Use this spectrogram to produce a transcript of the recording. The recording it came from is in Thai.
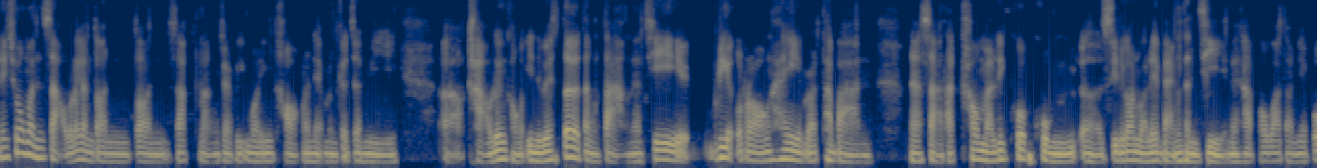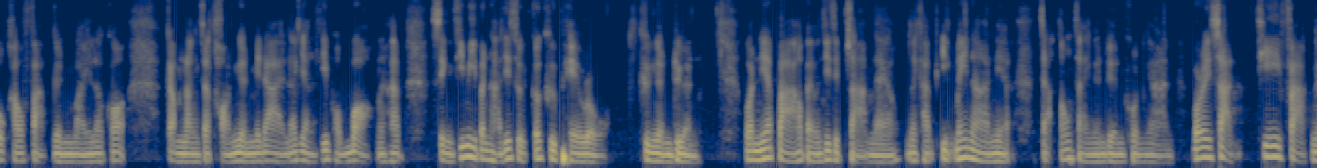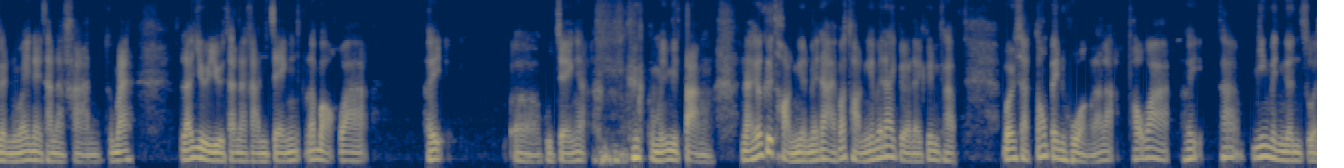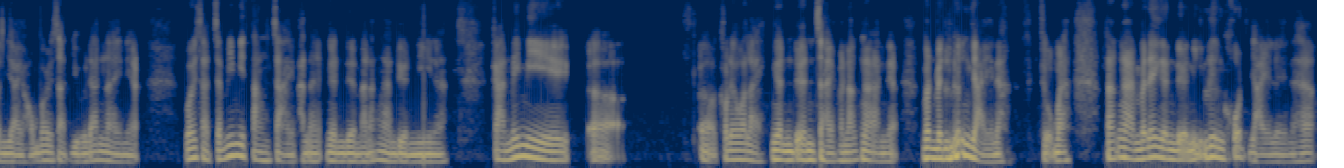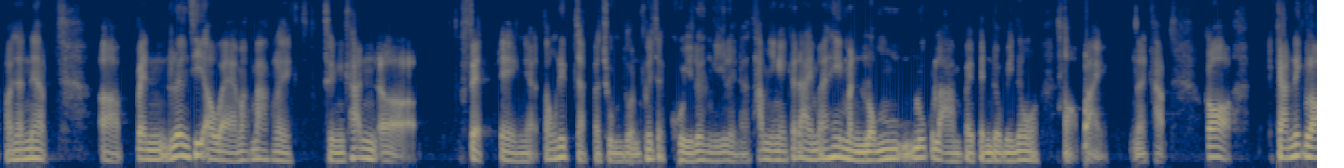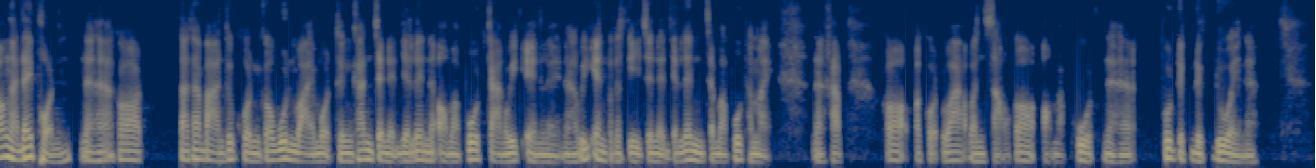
ในช่วงวันเสาร์แล้วกันตอนตอนสักหลังจาก Big Morning Talk แล้วเนี่ยมันก็จะมีข่าวเรื่องของ Investor ต่างๆนะที่เรียกร้องให้รัฐบาลนะสหรัฐเข้ามารีควบคุมซิลิคอนวัลเลย์แบงก์ทันทีนะครับเพราะว่าตอนนี้พวกเขาฝากเงินไว้ แล้วก็กำลังจะถอนเงินไม่ได้ แล้วอย่างที่ผมบอกนะครับ สิ่งที่มีปัญหาที่สุดก็คือ payroll คือเงินเดือน วันนี้ปลาเข้าไปวันที่ 13 แล้วนะครับ อีกไม่นานเนี่ยจะต้องจ่ายเงินเดือนคนงาน บริษัทที่ฝากเงินไว้ในธนาคารถูกไหม แล้วอยู่ๆธนาคารเจ๊ง แล้วบอกว่าเฮ้ยเออกูเจ๊งอะคือกูไม่มีตังค์นะก็คือถอนเงินไม่ได้เพราะถอนเงินไม่ได้เกิดอะไรขึ้นครับ บริษัทต้องเป็นห่วงแล้วล่ะ เพราะว่าเฮ้ยถ้ายิ่งเป็นเงินส่วนใหญ่ของบริษัทอยู่ด้านในเนี่ย บริษัทจะไม่มีตังค์จ่ายเงินเดือนพนักงานเดือนนี้นะการไม่มีเออเออเขาเรียกว่าอะไรเงินเดือนจ่ายพนักงานเนี่ยมันเป็นเรื่องใหญ่นะถูกไหมพนักงานไม่ได้เงินเดือนนี้เรื่องโคตรใหญ่เลยนะฮะเพราะฉะนั้นเนี่ยเออเป็นเรื่องที่ aware มากๆเลย ถึงขั้น เฟดเองเนี่ยต้องรีบจัดประชุมด่วนเพื่อจะคุยเรื่องนี้เลยนะทำยังไงก็ได้ไม่ให้มันล้มลุกลามไปเป็นโดมิโนต่อไปนะครับ ก็การเรียกร้องอะได้ผลนะฮะก็รัฐบาลทุกคนก็วุ่นวายหมดถึงขั้นเจเน็ตเยเลนออกมาพูดกลางวิกเอนเลยนะวิกเอนปกติเจเน็ตเยเลนจะมาพูดทำไมนะครับ ก็ปรากฏว่าวันเสาร์ก็ออกมาพูดนะฮะพูดดึกๆด้วยนะ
